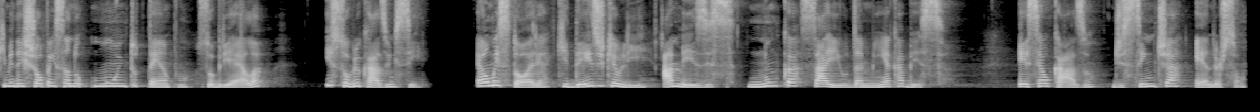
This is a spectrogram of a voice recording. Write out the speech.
que me deixou pensando muito tempo sobre ela e sobre o caso em si. É uma história que, desde que eu li, há meses, nunca saiu da minha cabeça. Esse é o caso de Cynthia Anderson.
